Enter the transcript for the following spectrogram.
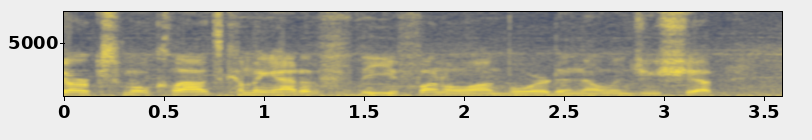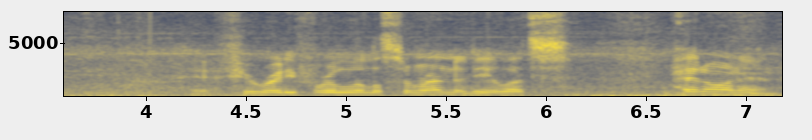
dark smoke clouds coming out of the funnel on board an LNG ship. If you're ready for a little serenity, let's head on in.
